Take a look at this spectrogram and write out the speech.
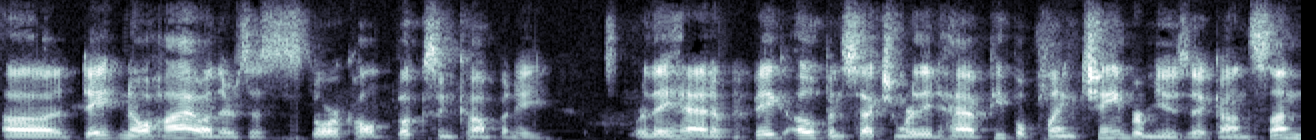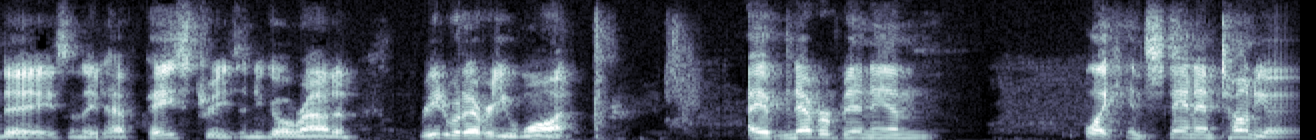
uh, Dayton, Ohio, and there's this store called Books and Company where they had a big open section where they'd have people playing chamber music on Sundays and they'd have pastries and you go around and read whatever you want. I have never been in like in San Antonio,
